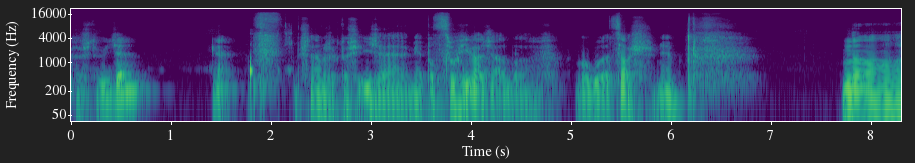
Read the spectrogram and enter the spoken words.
Ktoś tu idzie? Nie. Myślałem, że ktoś idzie mnie podsłuchiwać albo w ogóle coś, nie? No,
